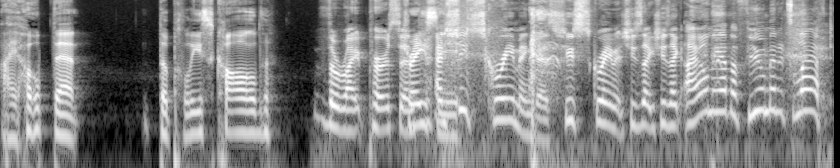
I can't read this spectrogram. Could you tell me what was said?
I hope that the police called the right person. Tracy. And she's screaming this. She's screaming. She's like, she's like, I only have a few minutes left.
